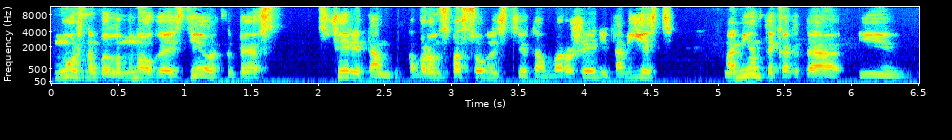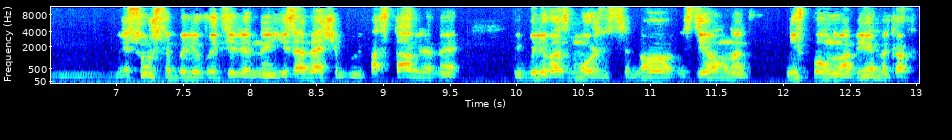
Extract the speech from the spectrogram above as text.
можно было многое сделать. Например, в сфере там, обороноспособности, там, вооружений. Там есть моменты, когда и ресурсы были выделены, и задачи были поставлены, и были возможности. Но сделано не в полном объеме, как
